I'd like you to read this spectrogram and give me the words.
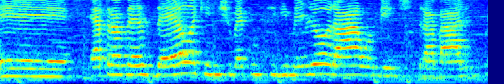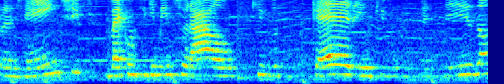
É, é através dela que a gente vai conseguir melhorar o ambiente de trabalho pra gente, vai conseguir mensurar o que vocês querem, o que vocês precisam.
